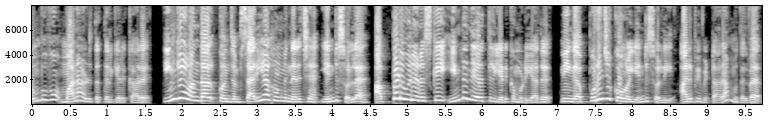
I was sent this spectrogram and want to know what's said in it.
ரொம்பவும் மன அழுத்தத்தில் இருக்காரு. இங்கே வந்தால் கொஞ்சம் சரியாகும்னு நினைச்சேன் என்று சொல்ல அப்படி ஒரு ரிஸ்கை இந்த நேரத்தில் எடுக்க முடியாது. நீங்க புரிஞ்சுக்கோங்க என்று சொல்லி அனுப்பிவிட்டாரா முதல்வர்.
